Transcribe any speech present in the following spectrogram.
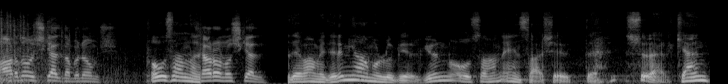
Arda hoş geldin abone olmuş. Oğuzhan'la Karon hoş geldin. Devam edelim. Yağmurlu bir gün Oğuzhan en sağ şeritte sürerken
